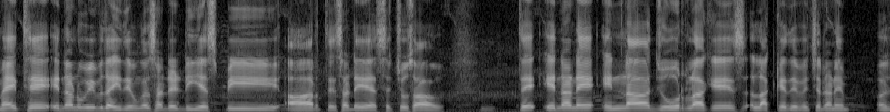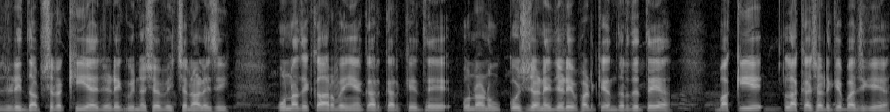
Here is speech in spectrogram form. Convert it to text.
ਮੈਂ ਇੱਥੇ ਇਹਨਾਂ ਨੂੰ ਵੀ ਵਧਾਈ ਦੇਵਾਂਗਾ ਸਾਡੇ ਡੀਐਸਪੀ ਆਰ ਤੇ ਸਾਡੇ ਐਸਐਚਓ ਸਾਹਿਬ। ਤੇ ਇਹਨਾਂ ਨੇ ਇੰਨਾ ਜ਼ੋਰ ਲਾ ਕੇ ਇਸ ਇਲਾਕੇ ਦੇ ਵਿੱਚ ਇਹਨਾਂ ਨੇ ਜਿਹੜੀ ਦਬਸ਼ ਰੱਖੀ ਹੈ ਜਿਹੜੇ ਕੋਈ ਨਸ਼ਾ ਵੇਚਣ ਵਾਲੇ ਸੀ ਉਹਨਾਂ ਤੇ ਕਾਰਵਾਈਆਂ ਕਰ ਕਰਕੇ ਤੇ ਉਹਨਾਂ ਨੂੰ ਕੁਝ ਜਣੇ ਜਿਹੜੇ ਫੜ ਕੇ ਅੰਦਰ ਦਿੱਤੇ ਆ, ਬਾਕੀ ਇਹ ਇਲਾਕਾ ਛੱਡ ਕੇ ਭੱਜ ਗਏ ਆ।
